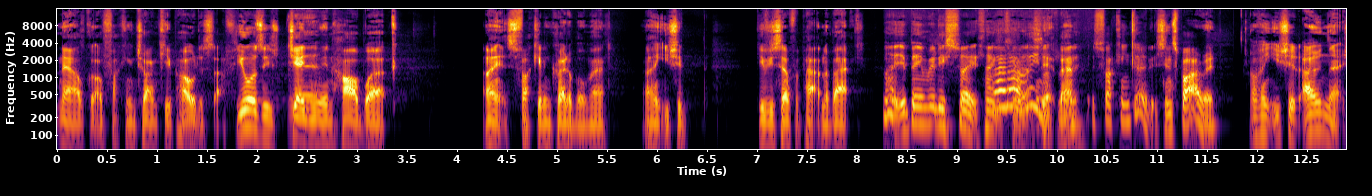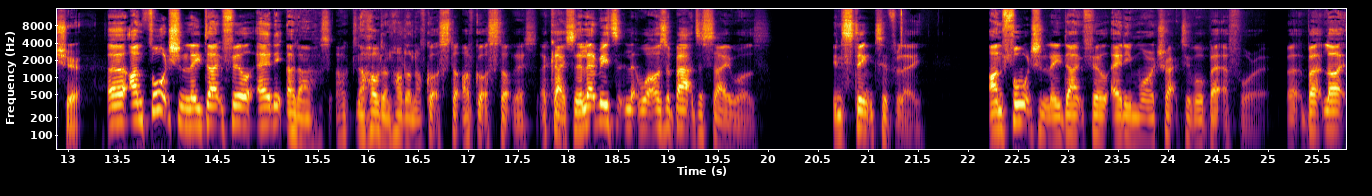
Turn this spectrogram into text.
now I've got to fucking try and keep hold of stuff. Yours is genuine hard work. I think it's fucking incredible, man. I think you should give yourself a pat on the back. No, you're being really sweet. Thank No, you. no, I mean it, man. It's fucking good. It's inspiring. I think you should own that shit. Uh, unfortunately, don't feel any. Oh no, oh, no, hold on, hold on. I've got to stop. I've got to stop this. Okay, so let me. What I was about to say was, instinctively, unfortunately, don't feel any more attractive or better for it. But but like,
